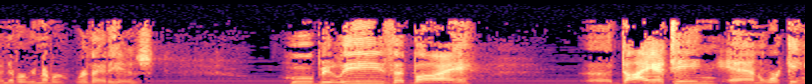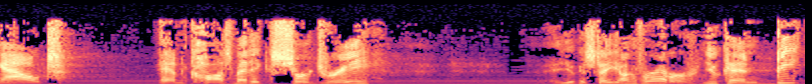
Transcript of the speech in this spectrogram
I never remember where that is, who believe that by uh, dieting and working out and cosmetic surgery, you can stay young forever. You can beat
